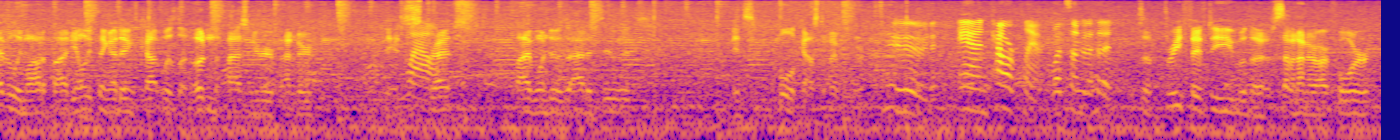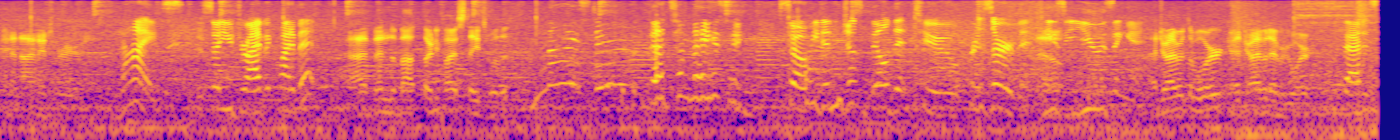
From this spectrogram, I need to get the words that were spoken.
heavily modified. The only thing I didn't cut was the hood and the passenger rear fender. It's Wow. stretched, five windows added to it. It's full custom everywhere. Dude. And power plant. What's under the hood? It's a 350 with a 700 R4 and a 9 inch rear. end. Nice. So you drive it quite a bit? I've been to about 35 states with it. Nice, dude. That's amazing. So he didn't just build it to preserve it, No. he's using it. I drive it to work, I drive it everywhere. That is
